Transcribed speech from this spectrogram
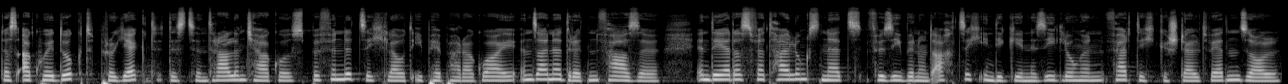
Das Aquädukt-Projekt des zentralen Chacos befindet sich laut IP Paraguay in seiner dritten Phase, in der das Verteilungsnetz für 87 indigene Siedlungen fertiggestellt werden soll,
